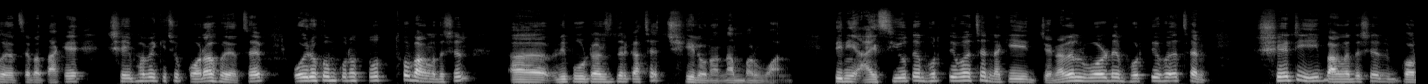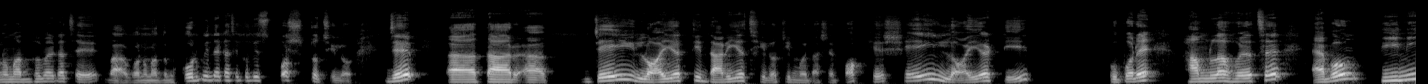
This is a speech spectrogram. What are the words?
হয়েছে বা তাকে সেইভাবে কিছু করা হয়েছে ওই রকম কোনো তথ্য বাংলাদেশের রিপোর্টার্সদের কাছে ছিল না নাম্বার ওয়ান তিনি আইসিইউতে ভর্তি হয়েছেন নাকি জেনারেল ওয়ার্ডে ভর্তি হয়েছেন? সেটি বাংলাদেশের গণমাধ্যমের কাছে বা গণমাধ্যম কর্মীদের কাছে খুবই স্পষ্ট ছিল যে তার যেই লয়ারটি দাঁড়িয়েছিল চিন্ময় দাসের পক্ষে, সেই লয়ারটি উপরে হামলা হয়েছে এবং তিনি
